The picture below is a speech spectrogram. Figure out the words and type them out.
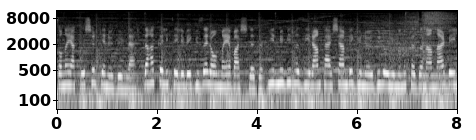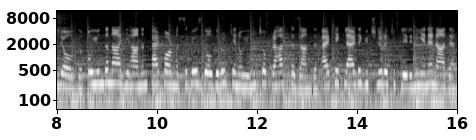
sona yaklaşırken ödüller, daha kaliteli ve güzel olmaya başladı. 21 Haziran Perşembe günü ödül oyununu kazananlar belli oldu. Oyunda Nagihan'ın performası göz doldururken oyunu çok rahat kazandı. Erkeklerde güçlü rakiplerini yenen Adem,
